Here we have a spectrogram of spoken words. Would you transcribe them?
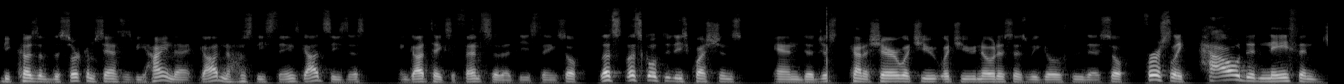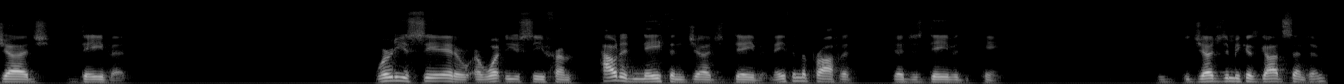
because of the circumstances behind that, God knows these things, God sees this, and God takes offense to that these things. So let's let's go through these questions and uh, just kind of share what you what you notice as we go through this. So, firstly, how did Nathan judge David? Where do you see it, or, or what do you see from how did Nathan judge David? Nathan the prophet judges David the king. He, he judged him because God sent him.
